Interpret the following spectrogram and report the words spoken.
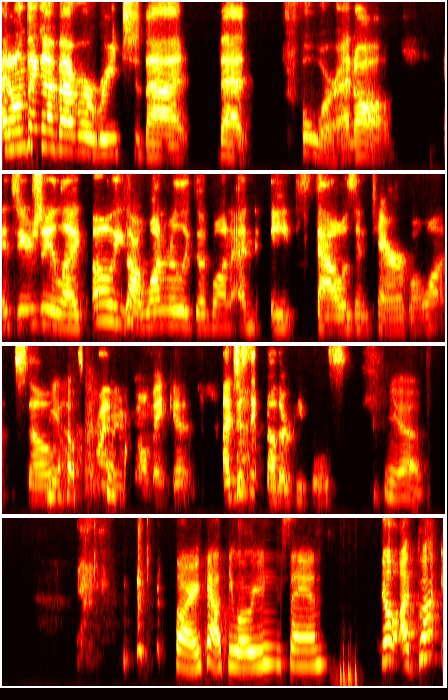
I don't think I've ever reached that that four at all. It's usually like, oh, you got one really good one and eight thousand terrible ones. So yep. that's why I don't make it. I just eat other people's. Yeah. Sorry, Kathy, what were you saying? No, I've got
